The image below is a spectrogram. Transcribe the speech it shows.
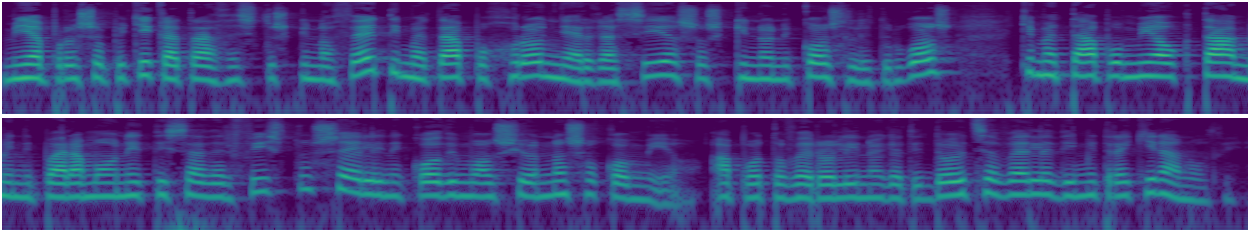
Μια προσωπική κατάθεση του σκηνοθέτη μετά από χρόνια εργασίας ως κοινωνικός λειτουργός και μετά από μια οκτάμινη παραμονή της αδερφής του σε ελληνικό δημόσιο νοσοκομείο. Από το Βερολίνο για την Deutsche Welle Δήμητρα Κυρανούδη.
